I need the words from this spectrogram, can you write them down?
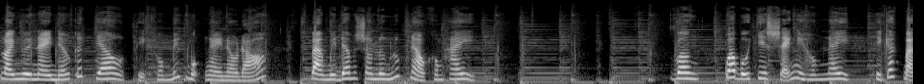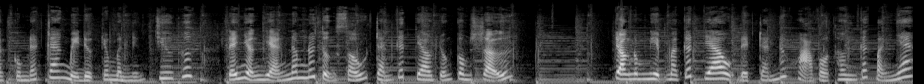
loại người này nếu kết giao thì không biết một ngày nào đó, bạn bị đâm sau lưng lúc nào không hay. Vâng, qua buổi chia sẻ ngày hôm nay thì các bạn cũng đã trang bị được cho mình những chiêu thức để nhận dạng năm đối tượng xấu tránh kết giao chuẩn công sở. Chọn đồng nghiệp mà kết giao để tránh nước họa vào thân các bạn nhé.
